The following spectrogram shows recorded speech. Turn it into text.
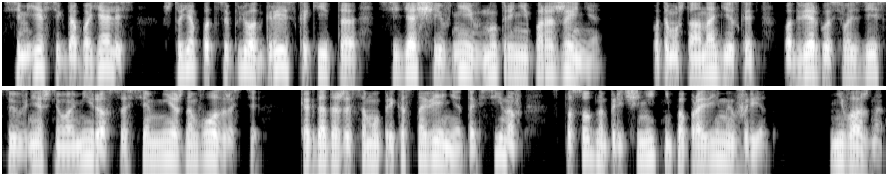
В семье всегда боялись, что я подцеплю от Грейс какие-то сидящие в ней внутренние поражения, потому что она, дескать, подверглась воздействию внешнего мира в совсем нежном возрасте, когда даже само прикосновение токсинов способно причинить непоправимый вред. Неважно,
